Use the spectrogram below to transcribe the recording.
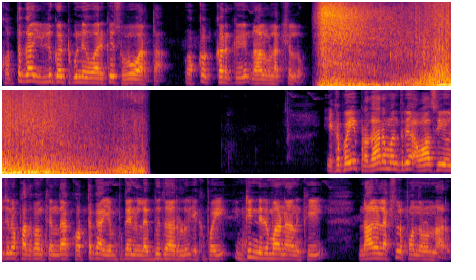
కొత్తగా ఇల్లు కట్టుకునే వారికి శుభవార్త. ఒక్కొక్కరికి నాలుగు లక్షలు. ఇకపై ప్రధానమంత్రి ఆవాస్ యోజన పథకం కింద కొత్తగా ఎంపికైన లబ్ధిదారులు ఇకపై ఇంటి నిర్మాణానికి నాలుగు లక్షలు పొందనున్నారు.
